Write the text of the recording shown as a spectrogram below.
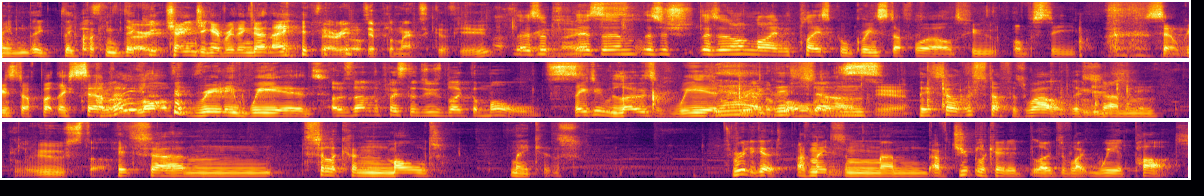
I mean, they, they, fucking, they very- keep changing everything, don't they? Very diplomatic of you. There's a Very there's nice. um there's a sh- there's an online place called Green Stuff World who obviously sell green stuff, but they sell a lot of really weird. Oh, is that the place that do like the molds? They do loads of weird Yeah, green the this, rollers. um, Yeah. they sell this stuff as well. This um, Blue stuff. it's um, silicon mold makers. It's really good. I've made some. Um, I've duplicated loads of like weird parts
